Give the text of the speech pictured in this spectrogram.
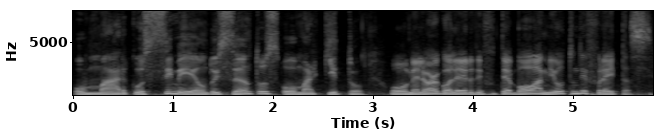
o Marcos Simeão dos Santos, o Marquito. O melhor goleiro de futebol, Hamilton de Freitas.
